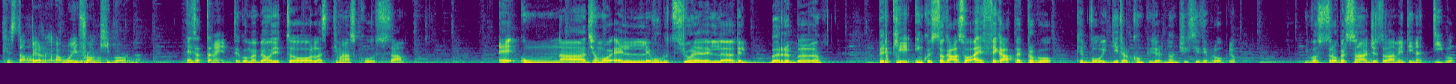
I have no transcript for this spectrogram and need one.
che sta per Away from Keyboard. Esattamente, come abbiamo detto la settimana scorsa, è una, diciamo, è l'evoluzione del, del BRB, perché in questo caso AFK è proprio che voi dietro al computer non ci siete proprio. Il vostro personaggio è totalmente inattivo.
